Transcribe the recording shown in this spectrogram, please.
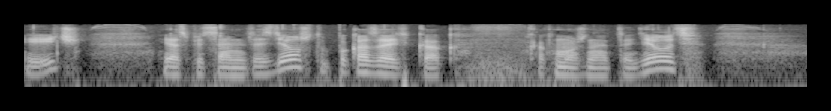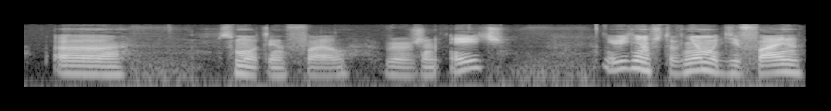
h. Я специально это сделал, чтобы показать, как, как можно это делать смотрим файл version h. И видим, что в нем define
